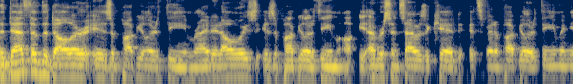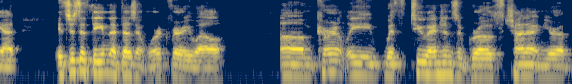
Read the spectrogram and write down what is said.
the death of the dollar is a popular theme, right? It always is a popular theme uh, ever since I was a kid. It's been a popular theme and yet it's just a theme that doesn't work very well. Um, currently with two engines of growth, China and Europe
